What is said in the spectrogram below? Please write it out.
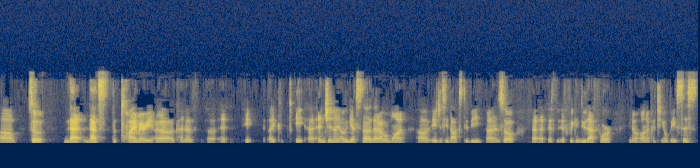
Um, so that that's the primary uh, kind of uh, like uh, engine, I, would guess, uh, that I would want agency docs to be. and so if, if we can do that for you know, on a continual basis,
